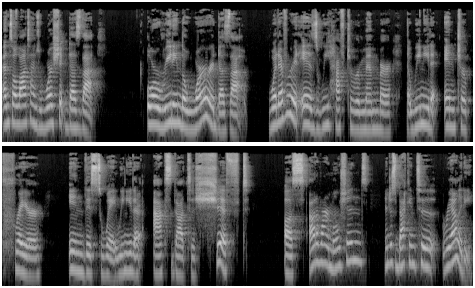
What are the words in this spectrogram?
And so a lot of times worship does that, or reading the word does that. Whatever it is, we have to remember that we need to enter prayer in this way. We need to ask God to shift us out of our emotions and just back into reality,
